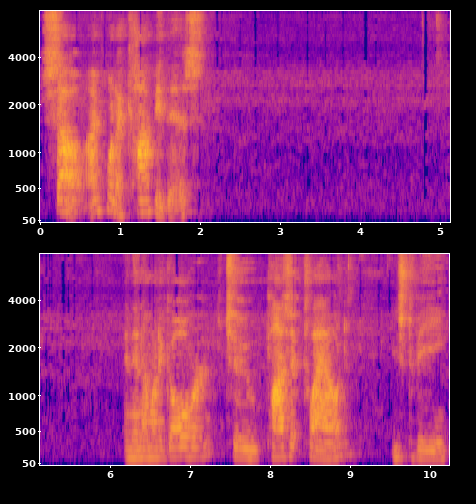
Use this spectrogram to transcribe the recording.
So I'm going to copy this And then I'm going to go over to Posit Cloud. Used to be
